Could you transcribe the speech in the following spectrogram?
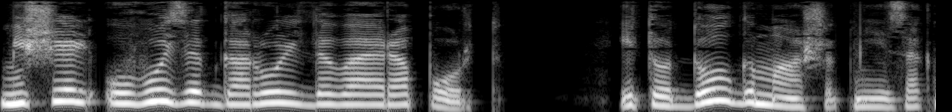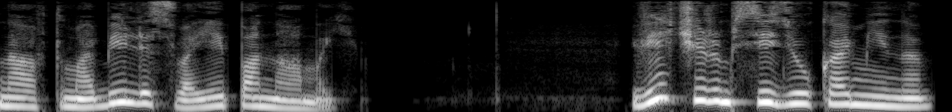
Мишель увозит Горольда в аэропорт, и тот долго машет мне из окна автомобиля своей панамой. Вечером, сидя у камина,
